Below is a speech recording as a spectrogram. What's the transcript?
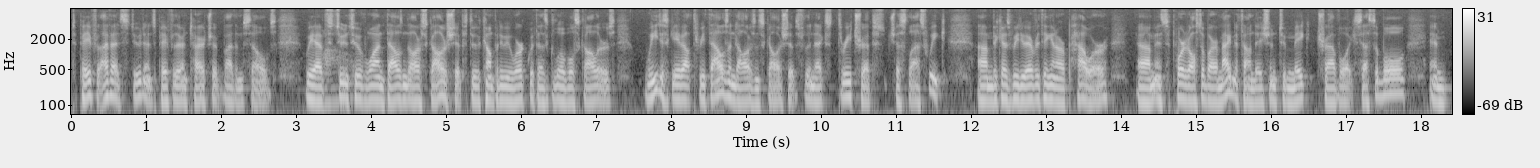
to pay for. I've had students pay for their entire trip by themselves. We have wow. students who have won $1,000 scholarships through the company we work with as global scholars. We just gave out $3,000 in scholarships for the next three trips just last week um, because we do everything in our power um, and supported also by our Magna Foundation to make travel accessible and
